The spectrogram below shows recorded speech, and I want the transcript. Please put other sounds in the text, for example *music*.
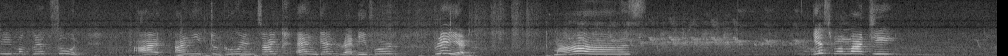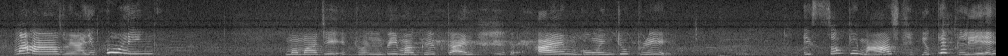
Maghrib soon. I I need to go inside and get ready for prayer. Maz. Yes, Mama Ji. Maz, where are you going? Mama Ji, it will be Maghrib time. I am going to. It's okay, Maz. You can play.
